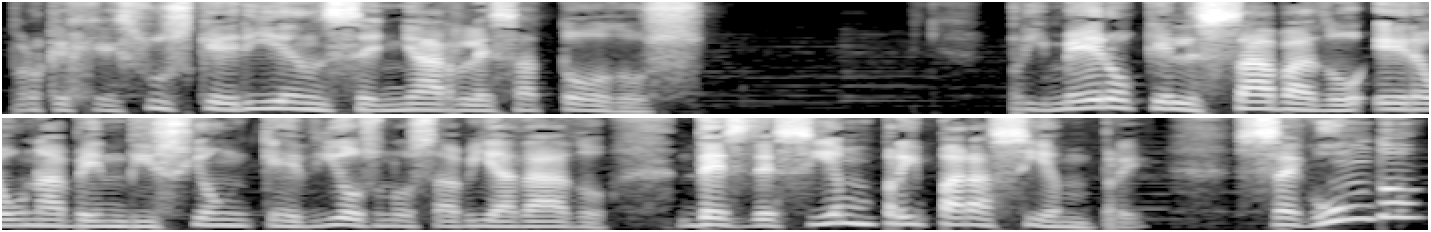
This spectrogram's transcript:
Porque Jesús quería enseñarles a todos. Primero que el sábado era una bendición que Dios nos había dado desde siempre y para siempre. Segundo,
